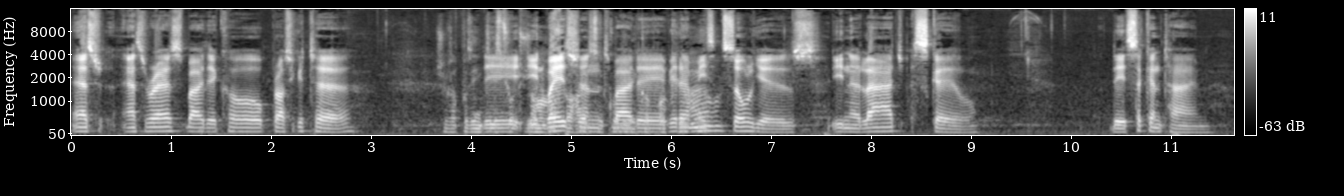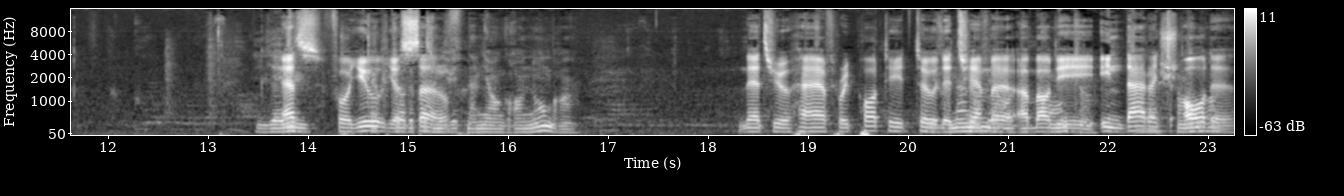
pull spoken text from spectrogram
As as raised by the co-prosecutor. Je voudrais poser une question The toujours en rapport invasion by the. Vietnamese soldiers in a large scale. The second time. Il y a eu As for you capture de prisonniers yourself, vietnamiens en grand nombre. that you have reported to the chamber about the compte à la indirect order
